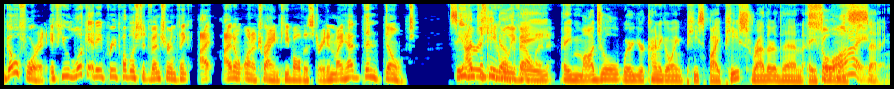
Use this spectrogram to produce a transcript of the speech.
go for it. If you look at a pre published adventure and think, I, I don't want to try and keep all this straight in my head, then don't. See, Either I'm thinking of a, a module where you're kind of going piece by piece rather than a so full on setting.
